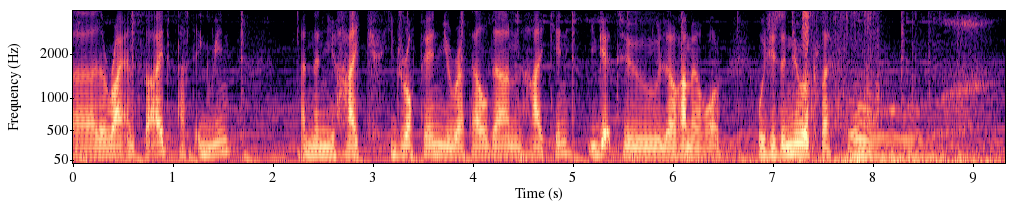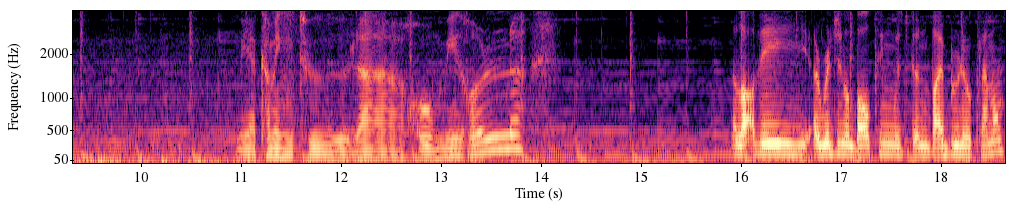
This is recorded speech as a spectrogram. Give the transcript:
uh, the right hand side past Aiguines and then you hike, you drop in, you rappel down and hike in, you get to Le Ramirole, which is a newer cliff. Ooh. We are coming to La Ramirole. A lot of the original bolting was done by Bruno Clement.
